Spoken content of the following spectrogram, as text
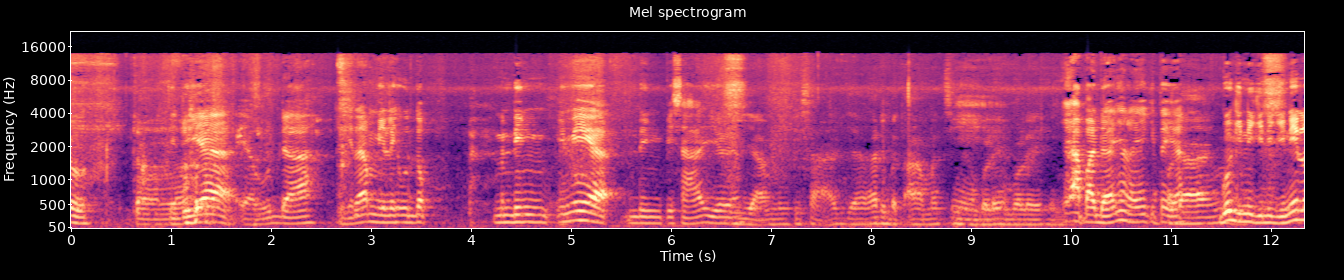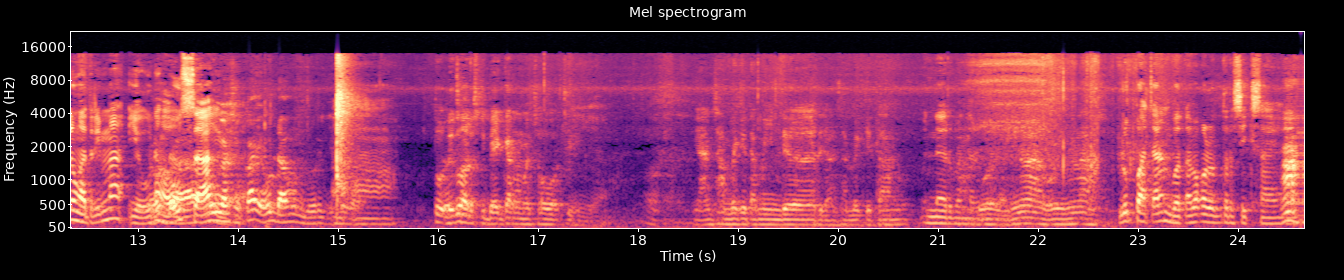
tuh. Jadi ya ya udah akhirnya milih untuk mending ini ya mending pisah aja. Gitu. iya mending pisah aja ribet amat sih nggak boleh bolehin ya apa adanya lah ya kita ya. Adanya. gue gini gini gini lu nggak terima ya udah nggak usah. nggak suka ya udah mundur gitu. Ah, Tuh itu harus dipegang sama cowok cuy. Jangan sampai kita minder, jangan sampai kita bener bener. Gue ini lah, gue ini lah. lu pacaran buat apa kalau lu tersiksa ya? Ah,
